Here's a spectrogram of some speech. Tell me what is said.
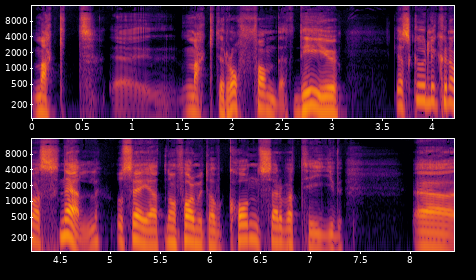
makt, eh, maktroffandet, det är ju, jag skulle kunna vara snäll och säga att någon form av konservativ, eh,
